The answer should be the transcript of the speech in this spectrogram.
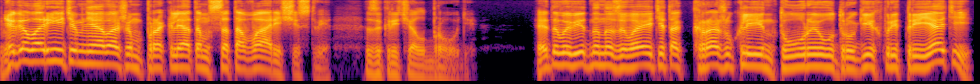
«Не говорите мне о вашем проклятом сотовариществе!» — закричал Броуди. «Это вы, видно, называете так кражу клиентуры у других предприятий?»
